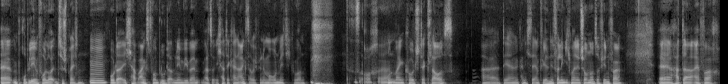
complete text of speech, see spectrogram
äh, ein Problem vor Leuten zu sprechen. Mhm. Oder ich habe Angst vor dem Blutabnehmen, wie beim, also ich hatte keine Angst, aber ich bin immer ohnmächtig geworden. Das ist auch. Äh, Und mein Coach, der Klaus, äh, der kann ich sehr empfehlen, den verlinke ich mal in den Show Notes auf jeden Fall, äh, hat da einfach,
